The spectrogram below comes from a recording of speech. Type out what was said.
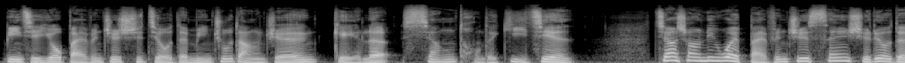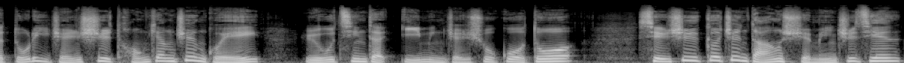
并且有百分之十九的民主党人给了相同的意见。加上另外百分之三十六的独立人士同样认为，如今的移民人数过多，显示各政党选民之间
